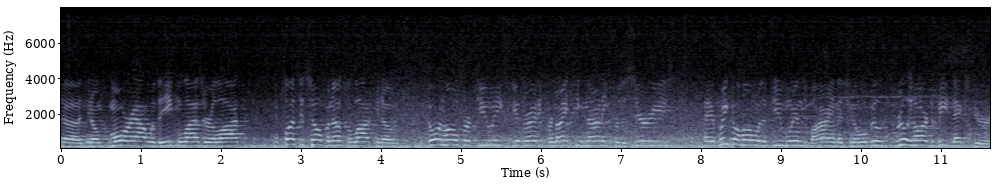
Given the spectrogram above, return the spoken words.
uh, you know, more out with the equalizer a lot. And plus, it's helping us a lot, you know, going home for a few weeks, getting ready for 1990 for the series. Hey, if we go home with a few wins behind us, you know, we'll be really hard to beat next year.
